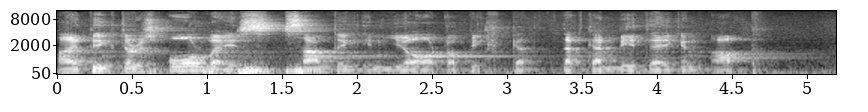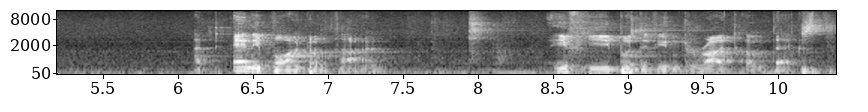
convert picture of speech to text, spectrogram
I think there is always something in your topic that, that can be taken up at any point of time if you put it in the right context.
